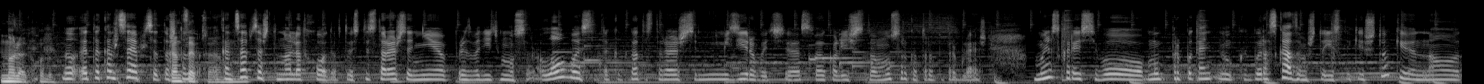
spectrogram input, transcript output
ноль отходов. Ну, это концепция, то, Концепция, что, концепция, что ноль отходов. То есть ты стараешься не производить мусор. А Low waste это когда ты стараешься минимизировать э, свое количество мусора, которое потребляешь. Мы, скорее всего, мы пропаган- ну, как бы рассказываем, что есть такие штуки, но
